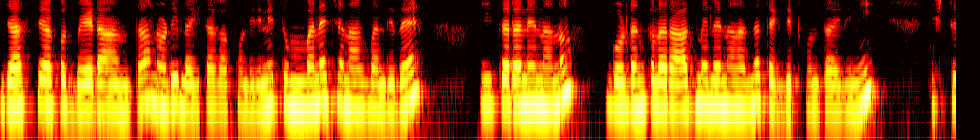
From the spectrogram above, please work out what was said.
ಜಾಸ್ತಿ ಹಾಕೋದು ಬೇಡ ಅಂತ ನೋಡಿ ಲೈಟಾಗಿ ಹಾಕ್ಕೊಂಡಿದ್ದೀನಿ ತುಂಬಾ ಚೆನ್ನಾಗಿ ಬಂದಿದೆ. ಈ ಥರನೇ ನಾನು ಗೋಲ್ಡನ್ ಕಲರ್ ಆದಮೇಲೆ ನಾನು ಅದನ್ನ ತೆಗೆದಿಟ್ಕೊತಾ ಇದ್ದೀನಿ ಇಷ್ಟು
